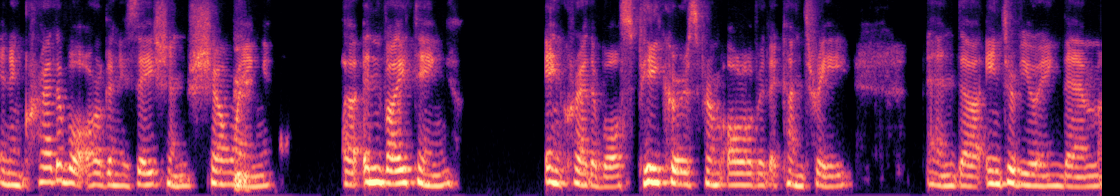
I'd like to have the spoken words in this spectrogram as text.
an incredible organization showing, uh, inviting incredible speakers from all over the country and uh, interviewing them.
